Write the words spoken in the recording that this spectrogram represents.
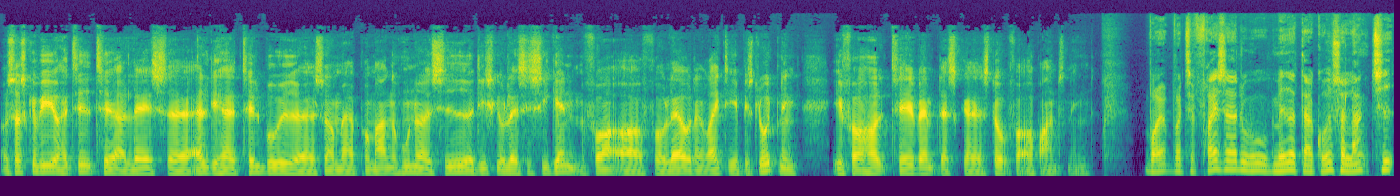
Og så skal vi jo have tid til at læse øh, alle de her tilbud, som er på mange hundrede sider. De skal jo læses igennem for at få lavet den rigtige beslutning i forhold til, hvem der skal stå for oprensningen. Hvor, hvor tilfreds er du med, at der er gået så lang tid?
